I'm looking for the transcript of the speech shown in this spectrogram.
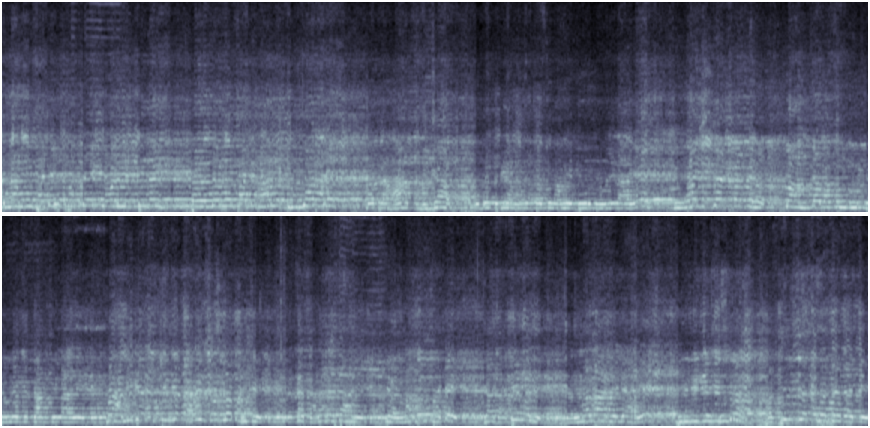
अण्णाभाऊ साठे हे फक्त एक केवळ व्यक्ती नाही तर अण्णाभाऊ साठे हा एक विचार आहे. मात्र हाच विचार कुठेतरी आमच्यापासून आम्ही दूर ठेवलेला आहे. किंवा इतक्याच तो आमच्या काम केलं आहे. पण आम्ही त्या गोष्टीचं कारण शोधलं पाहिजे. त्याचं कारण असं आहे की अण्णाभाऊ साठे ज्या जातीमध्ये जन्माला आलेले आहे पूर्वीचे शूद्र अस्पृश्य समजले जायचे.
